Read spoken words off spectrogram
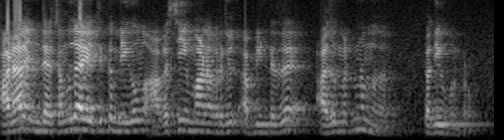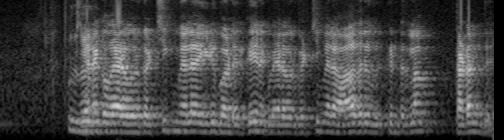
ஆனால் இந்த சமுதாயத்துக்கு மிகவும் அவசியமானவர்கள் அப்படின்றத அது மட்டும் நம்ம பதிவு பண்ணுறோம் எனக்கு வேற ஒரு கட்சிக்கு மேலே ஈடுபாடு இருக்குது எனக்கு வேற ஒரு கட்சி மேலே ஆதரவு இருக்குன்றதெல்லாம் கடந்து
